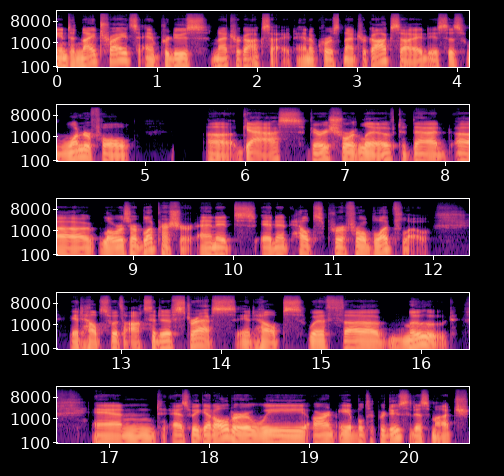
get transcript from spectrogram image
into nitrites and produce nitric oxide. And of course, nitric oxide is this wonderful uh, gas, very short lived, that uh, lowers our blood pressure and it's and it helps peripheral blood flow. It helps with oxidative stress. It helps with uh, mood. And as we get older, we aren't able to produce it as much.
